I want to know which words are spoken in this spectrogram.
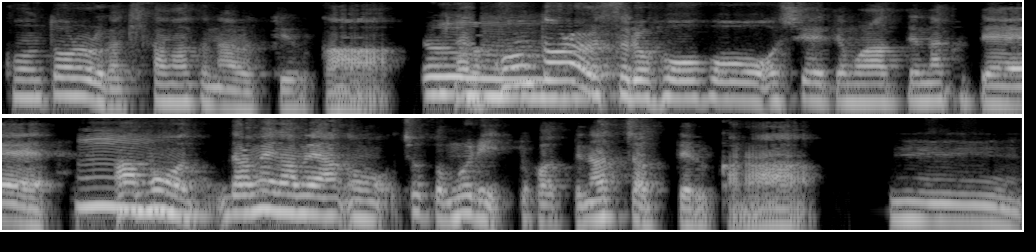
コントロールが効かなくなるっていうか、うんなんかコントロールする方法を教えてもらってなくて、うん、あ、もうダメダメ、あの、ちょっと無理とかってなっちゃってるから、うん。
